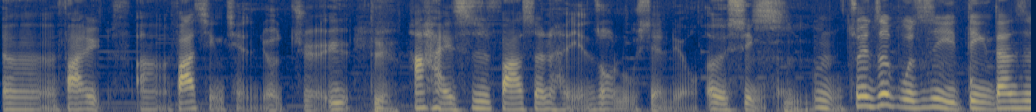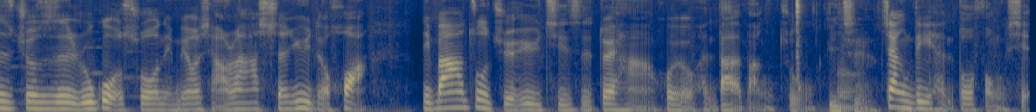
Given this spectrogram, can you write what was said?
呃发育呃发情前就绝育，对，他还是发生了很严重的乳腺瘤，恶性的，嗯，所以这不是一定，但是就是如果说你没有想要让他生育的话，你帮他做绝育，其实对他会有很大的帮助，理解，嗯，降低很多风险，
